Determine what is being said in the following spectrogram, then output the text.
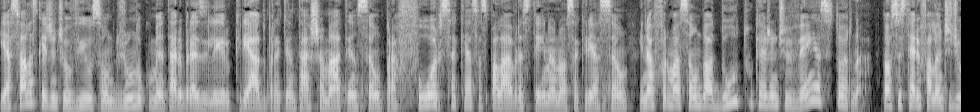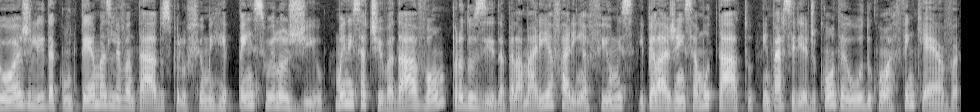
E as falas que a gente ouviu são de um documentário brasileiro criado para tentar chamar a atenção para a força que essas palavras têm na nossa criação e na formação do adulto que a gente vem a se tornar. Nosso estéreo falante de hoje lida com temas levantados pelo filme Repense o Elogio, uma iniciativa da Avon, produzida pela Maria Farinha Filmes e pela agência Mutato, em parceria de conteúdo com a Think Eva.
